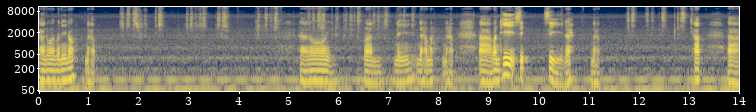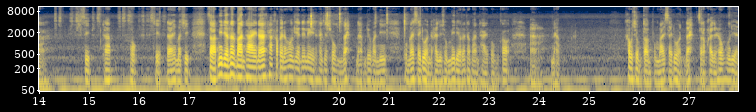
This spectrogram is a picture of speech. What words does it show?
ฮานอยวันนี้เนาะนะครับฮานอยวันนี้นะครับเนาะนะครับอ่าวันที่ 14 นะนะครับครับอ่า10ทับ6 7นะมาชิกสำหรับมีเดียรัฐบาลไทยนะ ถ้าเข้าไปในห้องเรียนได้เลยใครจะชมนะนะครับดี๋ยวันนี้ผมไลฟ์สายด่วนนะใครจะชมมีเดียรัฐบาลไทยผมก็อ่านะครับ เข้ามาชมตอนผมไลฟ์สายด่วนนะสำหรับใครจะเข้าห้องเรียน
